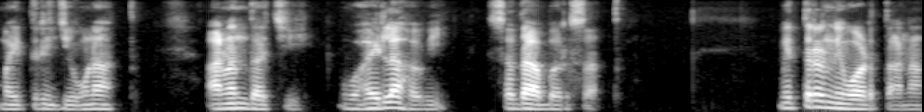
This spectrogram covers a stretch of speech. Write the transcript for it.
मैत्री जीवनात. आनंदाची व्हायला हवी सदा बरसात मित्र निवडताना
